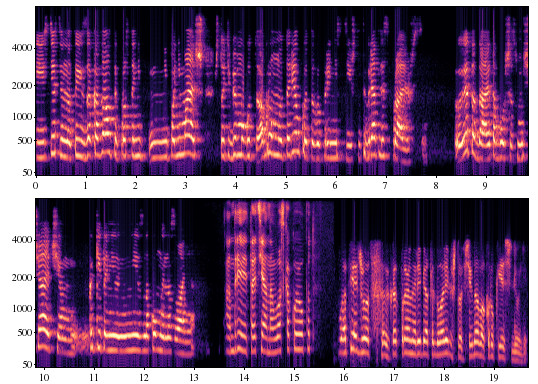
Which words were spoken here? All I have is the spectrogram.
И, естественно, ты заказал, ты просто не, не понимаешь, что тебе могут огромную тарелку этого принести, что ты вряд ли справишься. Это да, это больше смущает, чем какие-то не, незнакомые названия. Андрей, Татьяна, у вас какой опыт? опять же, вот, как правильно ребята говорили, что всегда вокруг есть люди.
